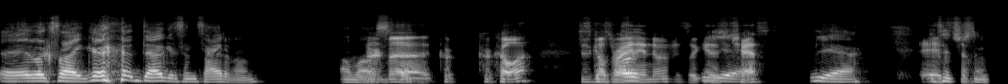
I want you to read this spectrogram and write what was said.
uh, it looks like Doug is inside of him. almost. Or Almost. the Kr- Krakoa just goes right Or- into him. It's like in his yeah. chest. yeah. It's, so- interesting.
